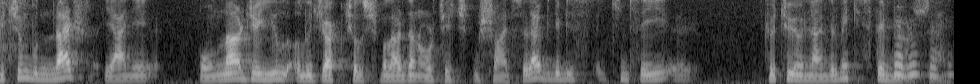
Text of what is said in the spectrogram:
bütün bunlar yani onlarca yıl alacak çalışmalardan ortaya çıkmış hadiseler. Bir de biz kimseyi e, kötü yönlendirmek istemiyoruz yani.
